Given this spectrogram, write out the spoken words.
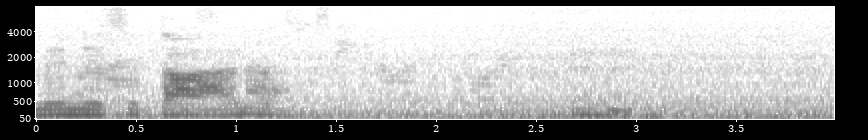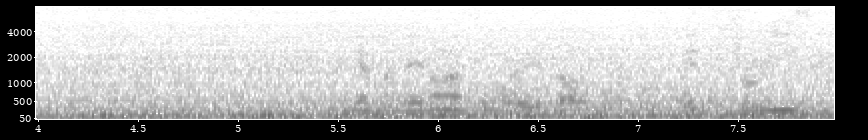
Minnesota mm-hmm. Yeah, but they don't have to worry about it freezing.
